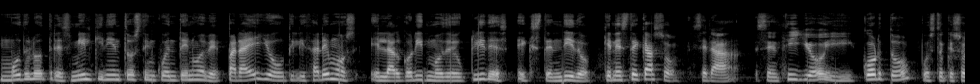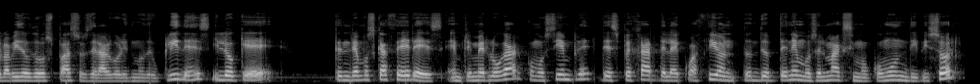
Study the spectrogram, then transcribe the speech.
módulo 3559. Para ello utilizaremos el algoritmo de Euclides extendido, que en este caso será sencillo y corto, puesto que solo ha habido dos pasos del algoritmo de Euclides, y lo que tendremos que hacer es, en primer lugar, como siempre, despejar de la ecuación donde obtenemos el máximo común divisor,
